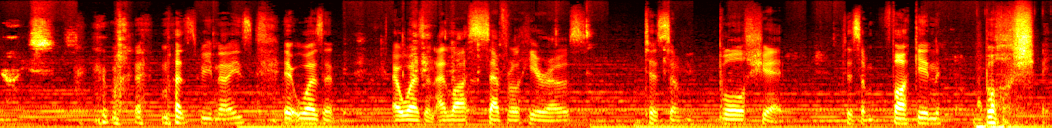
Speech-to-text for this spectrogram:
nice. must be nice. It wasn't. It wasn't. I lost several heroes to some bullshit. To some fucking bullshit.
